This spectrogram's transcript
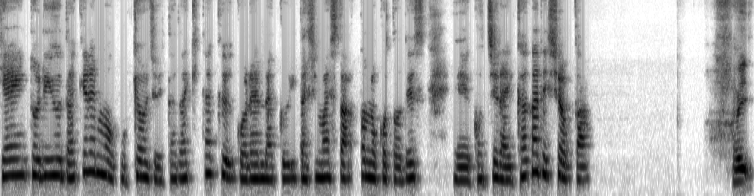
原因と理由だけでもご教授いただきたくご連絡いたしましたとのことです。え、こちらいかがでしょうか？はい、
